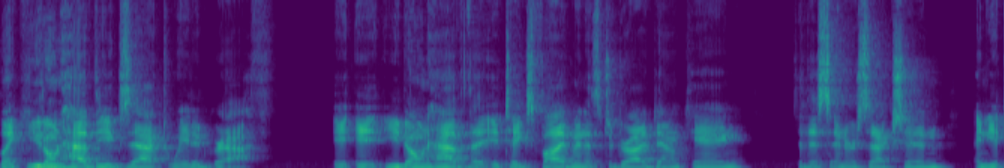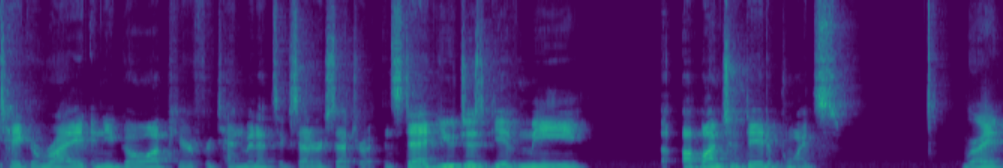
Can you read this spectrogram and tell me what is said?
Like you don't have the exact weighted graph. It, it, you don't have the. It takes five minutes to drive down King to this intersection, and you take a right and you go up here for ten minutes, et cetera, et cetera. Instead, you just give me a bunch of data points, right,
